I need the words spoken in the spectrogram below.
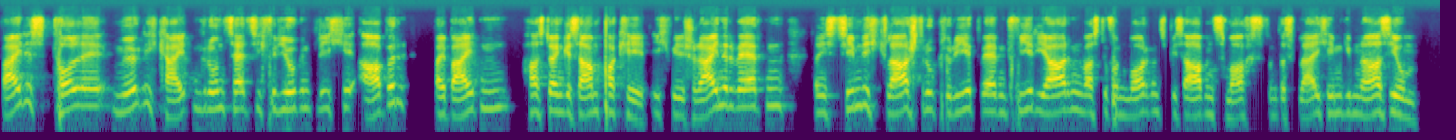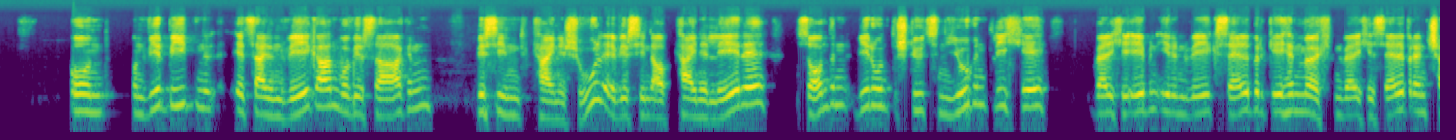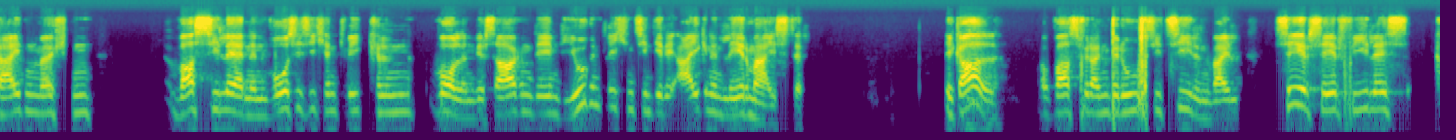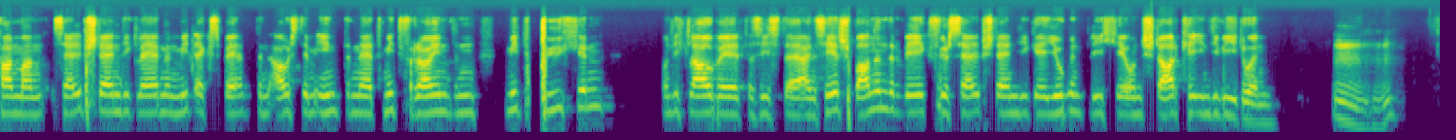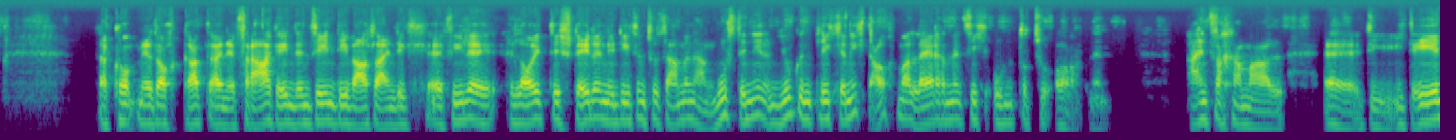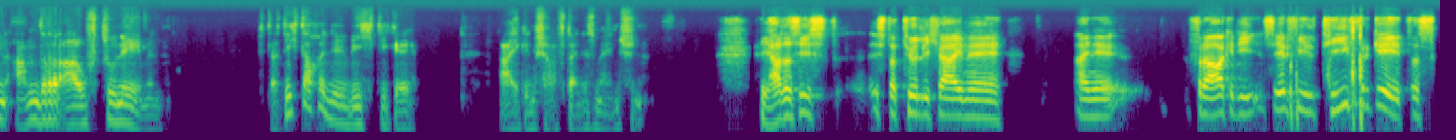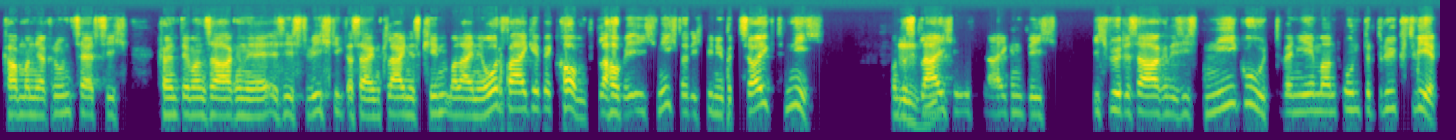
Beides tolle Möglichkeiten grundsätzlich für Jugendliche, aber bei beiden hast du ein Gesamtpaket. Ich will Schreiner werden, dann ist ziemlich klar strukturiert während vier Jahren, was du von morgens bis abends machst und das gleiche im Gymnasium. Und, und wir bieten jetzt einen Weg an, wo wir sagen, wir sind keine Schule, wir sind auch keine Lehre, sondern wir unterstützen Jugendliche, welche eben ihren Weg selber gehen möchten, welche selber entscheiden möchten, was sie lernen, wo sie sich entwickeln wollen. Wir sagen dem, die Jugendlichen sind ihre eigenen Lehrmeister. Egal, auf was für einen Beruf sie zielen, weil sehr, sehr vieles kann man selbstständig lernen mit Experten aus dem Internet, mit Freunden, mit Büchern. Und ich glaube, das ist äh, ein sehr spannender Weg für selbstständige, jugendliche und starke Individuen. Mhm. Da kommt mir doch gerade eine Frage in den Sinn, die wahrscheinlich äh, viele Leute stellen in diesem Zusammenhang. Muss denn ein Jugendlicher nicht auch mal lernen, sich unterzuordnen? Einfach einmal äh, die Ideen anderer aufzunehmen. Ist das nicht auch eine wichtige Eigenschaft eines Menschen? Ja, das ist, ist natürlich eine, eine Frage, die sehr viel tiefer geht. Das kann man ja grundsätzlich, könnte man sagen, äh, es ist wichtig, dass ein kleines Kind mal eine Ohrfeige bekommt. Glaube ich nicht oder ich bin überzeugt nicht. Und das mhm. Gleiche ist eigentlich, ich würde sagen, es ist nie gut, wenn jemand unterdrückt wird.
